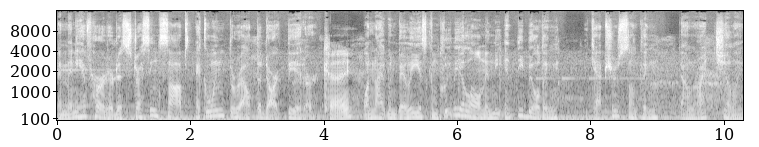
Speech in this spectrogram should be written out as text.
and many have heard her distressing sobs echoing throughout the dark theater. Okay. One night when Bailey is completely alone in the empty building, he captures something downright chilling.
